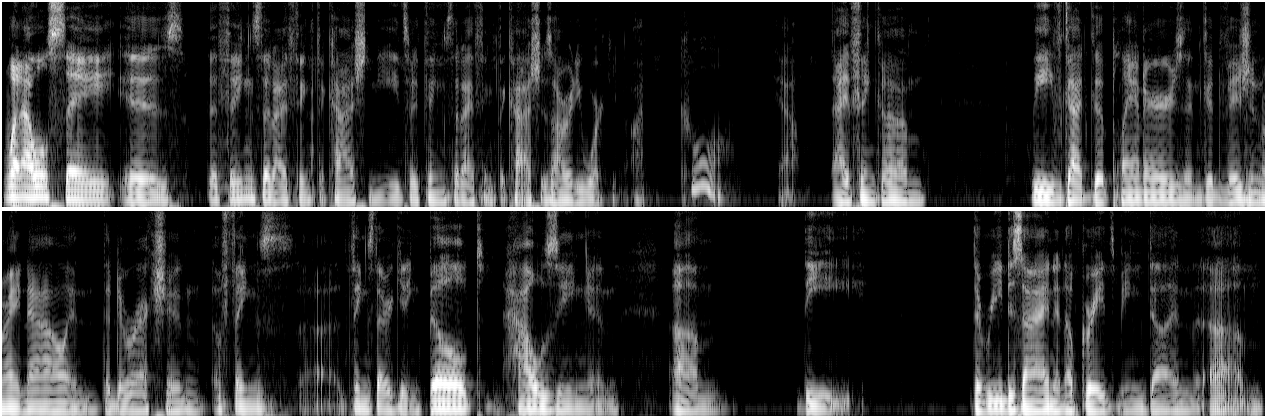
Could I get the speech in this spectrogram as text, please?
what I will say is the things that I think the Kosh needs are things that I think the Kosh is already working on. Cool. Yeah. I think um we've got good planners and good vision right now and the direction of things uh, things that are getting built, housing and um the the redesign and upgrades being done um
